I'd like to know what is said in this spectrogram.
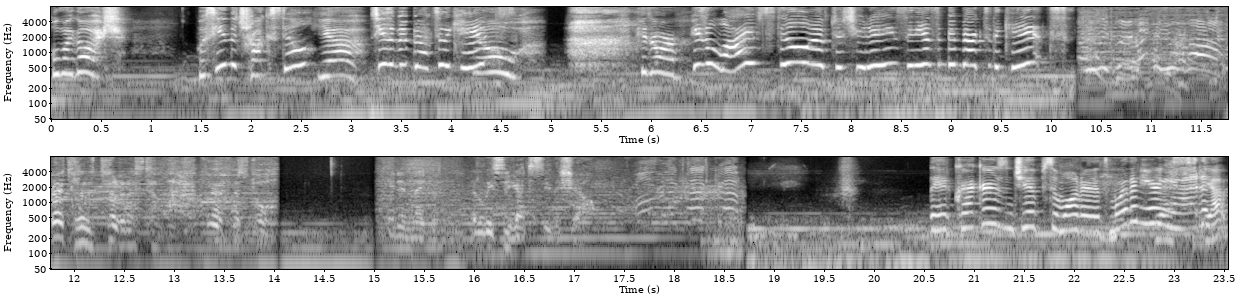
Oh my gosh. Was he in the truck still? Yeah. So he hasn't been back to the camp? No. His arm. He's alive still after two days and he hasn't been back to the kids? Rachel and the children are still there. Yeah, that's cool. He didn't make it. At least he got to see the show. They had crackers and chips and water. That's more than Harry Yes. had. Yep.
